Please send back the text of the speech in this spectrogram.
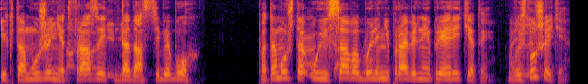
И к тому же нет фразы «да даст тебе Бог». Потому что у Исава были неправильные приоритеты. Вы слушаете?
